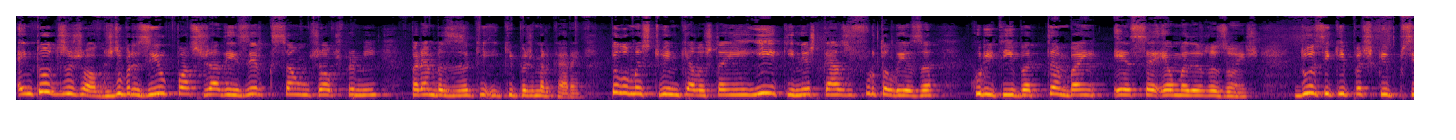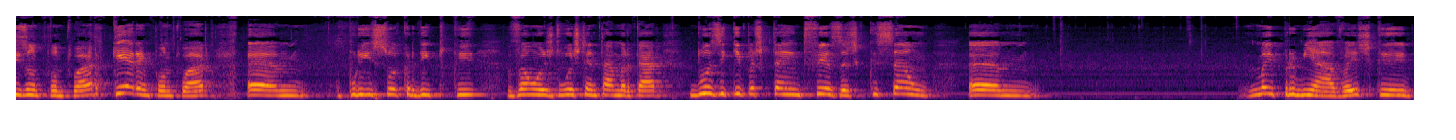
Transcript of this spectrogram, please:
em todos os jogos do Brasil, posso já dizer que são jogos para mim, para ambas as equipas marcarem. Pelo masculino que elas têm e aqui neste caso Fortaleza Curitiba também essa é uma das razões. Duas equipas que precisam de pontuar, querem pontuar, um, por isso acredito que vão as duas tentar marcar. Duas equipas que têm defesas que são um, meio premiáveis, que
